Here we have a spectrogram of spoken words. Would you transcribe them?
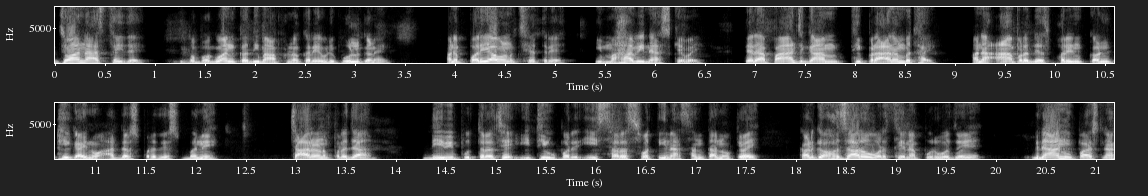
જો નાશ થઈ જાય, તો ભગવાન કદી માફ ન કરે એવડી ભૂલ ગણાય. અને પર્યાવરણ ક્ષેત્રે એ મહાવિનાશ કહેવાય. ત્યારે આ પાંચ ગામથી પ્રારંભ થાય અને આ પ્રદેશ ફરીને કંઠી ગાયનો આદર્શ પ્રદેશ બને. ચારણ પ્રજા દેવી પુત્ર છે, ઈથી ઉપર ઈ સરસ્વતીના સંતાનો કહેવાય. કારણ કે હજારો વર્ષથી એના પૂર્વજોએ જ્ઞાન ઉપાસના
